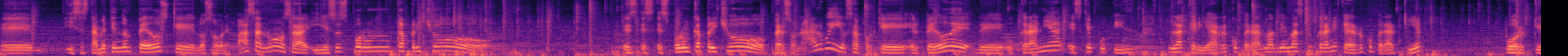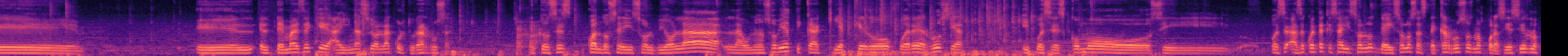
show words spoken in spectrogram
Eh, y se está metiendo en pedos que lo sobrepasan, ¿no? O sea, y eso es por un capricho. Es, por un capricho personal, güey. O sea, porque el pedo de, de, Ucrania es que Putin la quería recuperar, más bien más que Ucrania, quería recuperar Kiev. Porque el, tema es de que ahí nació la cultura rusa. Entonces, cuando se disolvió la, Unión Soviética, Kiev quedó fuera de Rusia. Y pues es como si. Pues hace cuenta que es ahí solo, de ahí son los aztecas rusos, ¿no? Por así decirlo.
